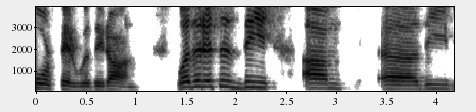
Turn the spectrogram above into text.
warfare with iran whether it is the um, uh, the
